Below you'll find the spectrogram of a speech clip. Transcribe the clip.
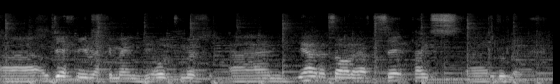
Uh, I'll definitely recommend the Ultimate and yeah, that's all I have to say. Thanks and good luck.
